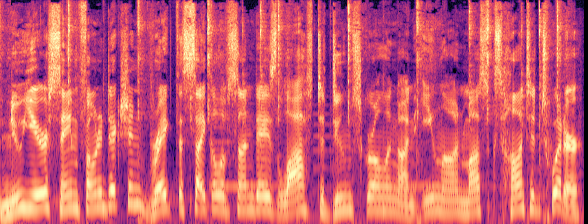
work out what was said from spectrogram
New Year, same phone addiction? Break the cycle of Sundays lost to doom scrolling on Elon Musk's haunted Twitter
